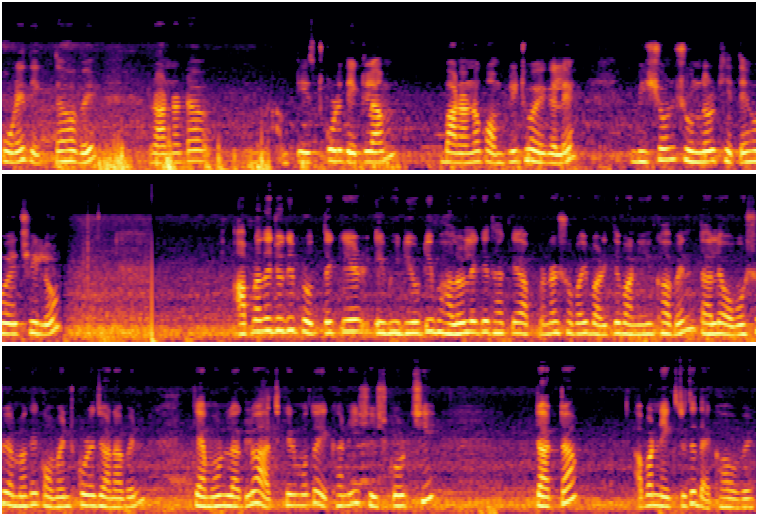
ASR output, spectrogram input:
করে দেখতে হবে। রান্নাটা টেস্ট করে দেখলাম। বানানো কমপ্লিট হয়ে গেলে। ভীষণ সুন্দর খেতে হয়েছিল। আপনাদের যদি প্রত্যেকের এই ভিডিওটি ভালো লেগে থাকে, আপনারা সবাই বাড়িতে বানিয়ে খাবেন, তাহলে অবশ্যই আমাকে কমেন্ট করে জানাবেন কেমন লাগল। আজকের মতো এখানেই শেষ করছি। টাটা, আবার নেক্সট ডেতে দেখা হবে।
